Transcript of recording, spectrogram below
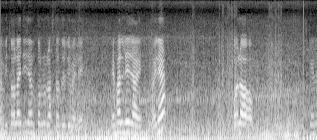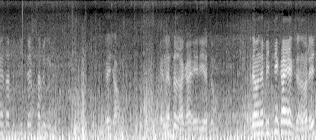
আমি তলাই দি যাম তলৰ ৰাস্তাটো তৈরি মানে এফাল দিয়ে যায় হয়নে বলক কেনে এটা পিকনিক প্লেচ চাবি নেকি এই যাওঁ। কেনে এটা এরিয়া এৰিয়াটো এতিয়া মানে পিকনিক খায় এক জানুৱাৰীত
